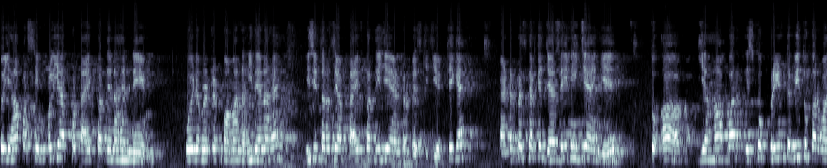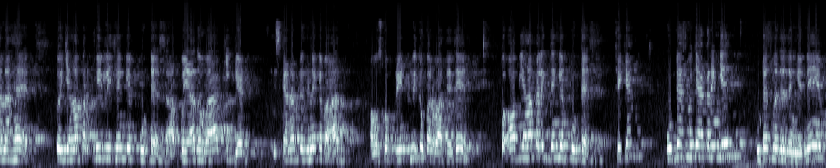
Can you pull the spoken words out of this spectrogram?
तो यहाँ पर सिंपली आपको टाइप कर देना है नेम कोई डबल कॉमा नहीं देना है। इसी तरह से आप टाइप कर दीजिए एंटर प्रेस कीजिए। ठीक है? एंटर प्रेस करके जैसे ही नीचे आएँगे तो अब यहाँ पर इसको प्रिंट भी तो करवाना है। तो यहाँ पर फिर लिखेंगे पुटेस आपको याद होगा कि गेट स्कैनर लिखने के बाद हम उसको प्रिंट भी तो करवाते थे। तो अब यहाँ पे लिख देंगे पुटेस ठीक है? पुटेस में क्या करेंगे? पुटेस में दे देंगे name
